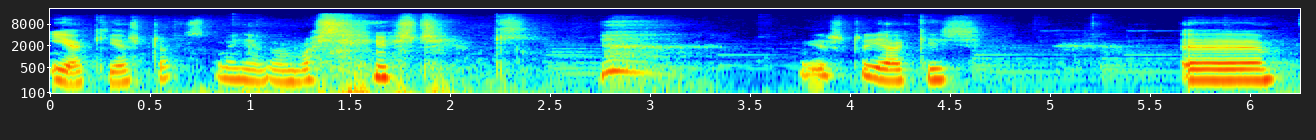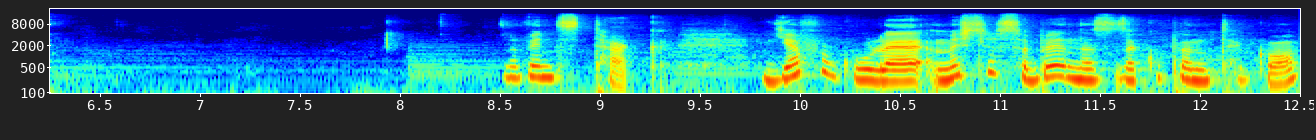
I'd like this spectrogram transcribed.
I jaki jeszcze? W sumie nie wiem właśnie jeszcze jaki. Jeszcze jakieś. E... No więc tak. Ja w ogóle myślę sobie nad zakupem tego.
